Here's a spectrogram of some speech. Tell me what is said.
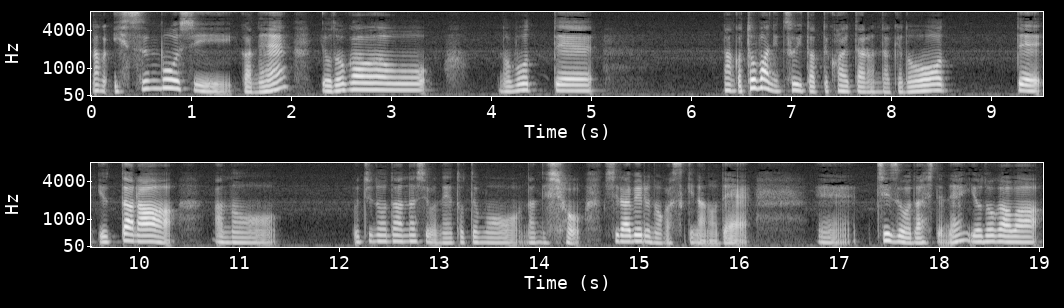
なんか一寸法師がね、淀川を登って、なんか鳥羽に着いたって書いてあるんだけど、って言ったら、あの、うちの旦那氏はね、とても、なんでしょう、調べるのが好きなので、えー、地図を出してね、淀川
